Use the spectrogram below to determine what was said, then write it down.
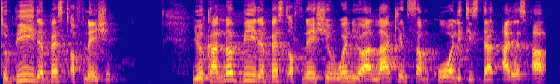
to be the best of nation. You cannot be the best of nation when you are lacking some qualities that others have.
